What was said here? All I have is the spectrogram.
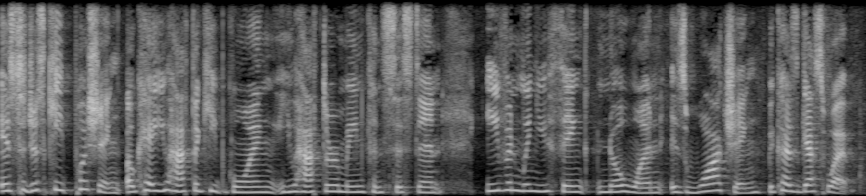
is to just keep pushing. Okay, you have to keep going. You have to remain consistent, even when you think no one is watching. Because guess what?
